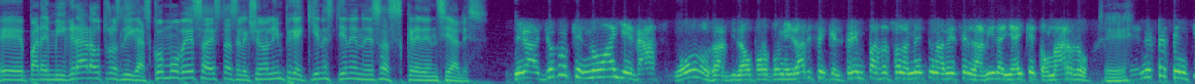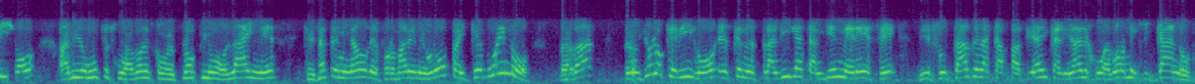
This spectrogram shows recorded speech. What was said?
eh, para emigrar a otras ligas? ¿Cómo ves a esta selección olímpica y quiénes tienen esas credenciales? Mira, yo creo que no hay edad, ¿no? O sea, la oportunidad dicen que el tren pasa solamente una vez en la vida y hay que tomarlo. En este sentido, ha habido muchos jugadores como el propio Laines que se ha terminado de formar en Europa y qué bueno, ¿verdad? Pero yo lo que digo es que nuestra liga también merece disfrutar de la capacidad y calidad del jugador mexicano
